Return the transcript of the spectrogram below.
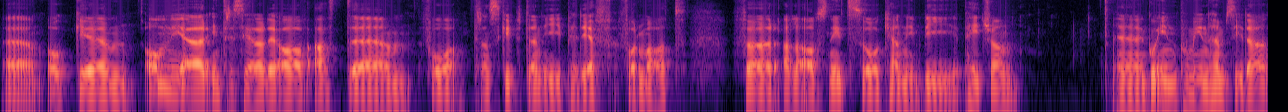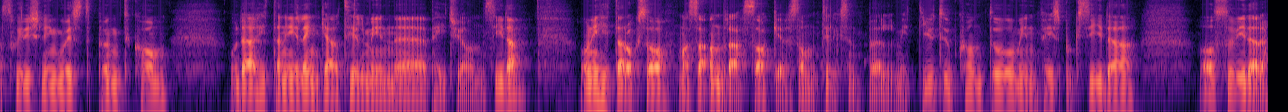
Eh, och om ni är intresserade av att få transkripten i pdf-format för alla avsnitt så kan ni bli Patreon. Gå in på min hemsida swedishlinguist.com och där hittar ni länkar till min Patreon-sida. Och ni hittar också massa andra saker som till exempel mitt Youtube-konto, min Facebook-sida och så vidare.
